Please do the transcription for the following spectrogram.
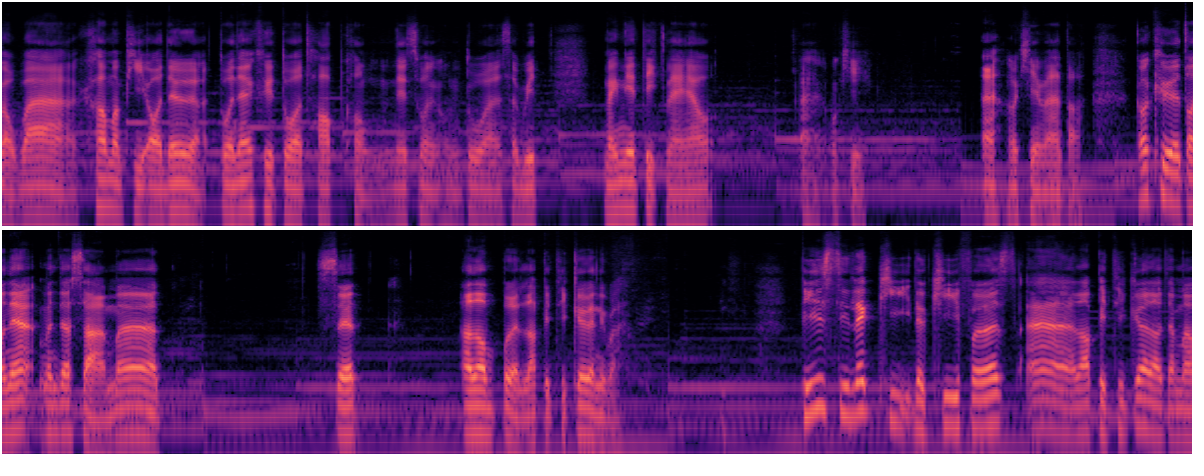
แบบว่าเข้ามา Pre-order อะตัวนี้คือตัวท็อปของในส่วนของตัวสวิต Magnetic แล้ว อะโอเค อะโอเคมาต่อ ก็คือตัวนี้มันจะสามารถเซตอะเราเปิด Rapid Trigger กันดีกว่า Please select key the key first อ่า Rapid Trigger เราจะมา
